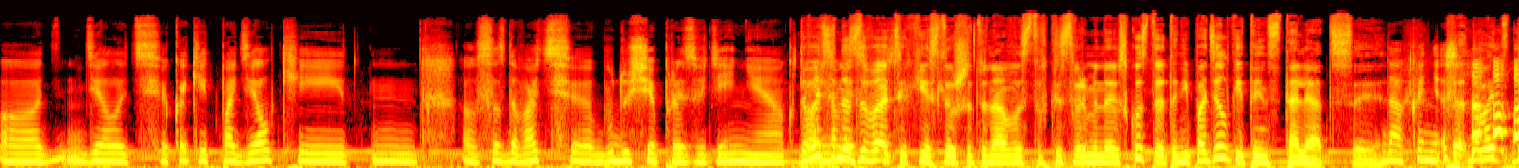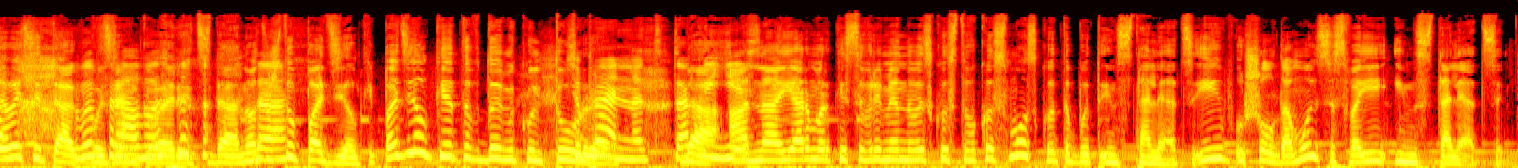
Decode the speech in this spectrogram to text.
э, делать какие-то поделки и создавать будущее произведение. Давайте называть их, если уж это на выставке современного искусства, это не поделки, это инсталляции. Да, конечно. давайте, давайте так Вы будем правы. говорить. Да, но да. это что поделки? Поделки это в Доме культуры. Все правильно, это так да, и есть. А на ярмарке современного искусства Космоску это будет инсталляция. И ушел домой со своей инсталляцией.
